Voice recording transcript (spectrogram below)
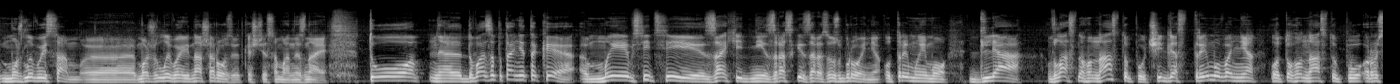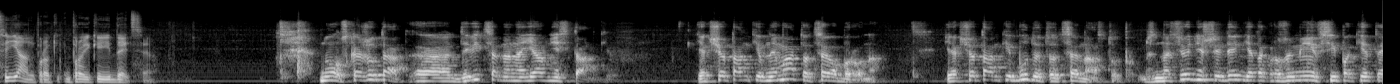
Можливо, і сам, е, можливо, і наша розвідка ще сама не знає. То е, до вас запитання таке: ми всі ці західні зразки зараз озброєння отримуємо для. Власного наступу чи для стримування отого наступу росіян, про, про який йдеться? Ну скажу так: е, дивіться на наявність танків. Якщо танків нема, то це оборона. Якщо танки будуть, то це наступ. На сьогоднішній день, я так розумію, всі пакети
